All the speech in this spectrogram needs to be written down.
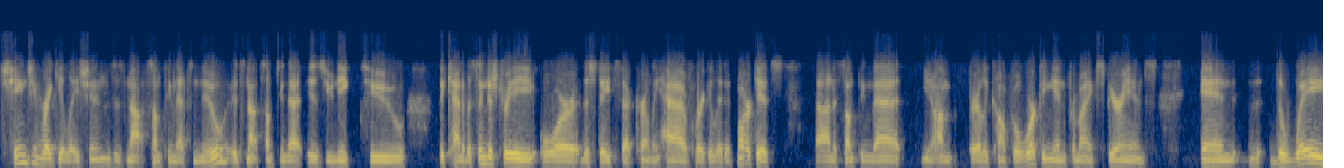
changing regulations is not something that's new. It's not something that is unique to the cannabis industry or the states that currently have regulated markets. Uh, and it's something that you know I'm fairly comfortable working in from my experience. And th- the way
